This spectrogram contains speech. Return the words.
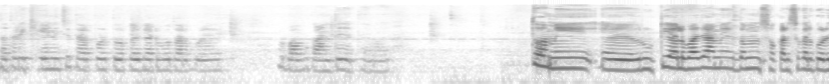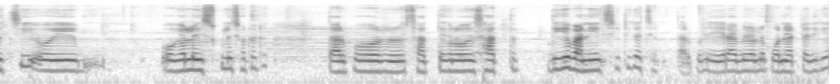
তাড়াতাড়ি খেয়ে নিচ্ছি তারপরে তরকারি কাটবো তারপরে বাবুকে আনতে যেতে হবে। তো আমি রুটি আলু ভাজা আমি একদম সকাল সকাল করেছি। ওই ও গেলো স্কুলে ছোটোটা তারপর সাতটা গেলো ওই সাতটার দিকে বানিয়েছি ঠিক আছে? তারপরে এরা বেরোলো পনেরো আটটার দিকে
